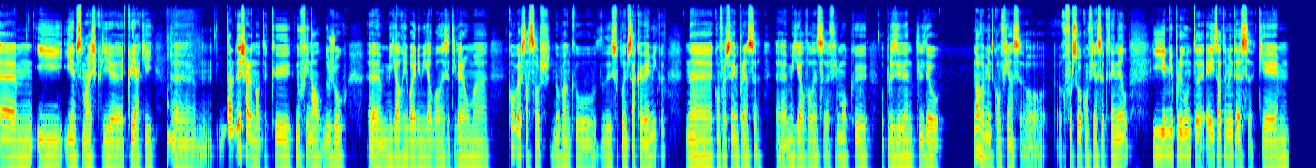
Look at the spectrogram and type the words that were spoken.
Um, e, e antes de mais queria, queria aqui dar, deixar a nota que no final do jogo Miguel Ribeiro e Miguel Valença tiveram uma conversa a sós no banco de suplentes da Académica. Na conferência de imprensa, uh, Miguel Valença afirmou que o presidente lhe deu novamente confiança ou reforçou a confiança que tem nele e a minha pergunta é exatamente essa que é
